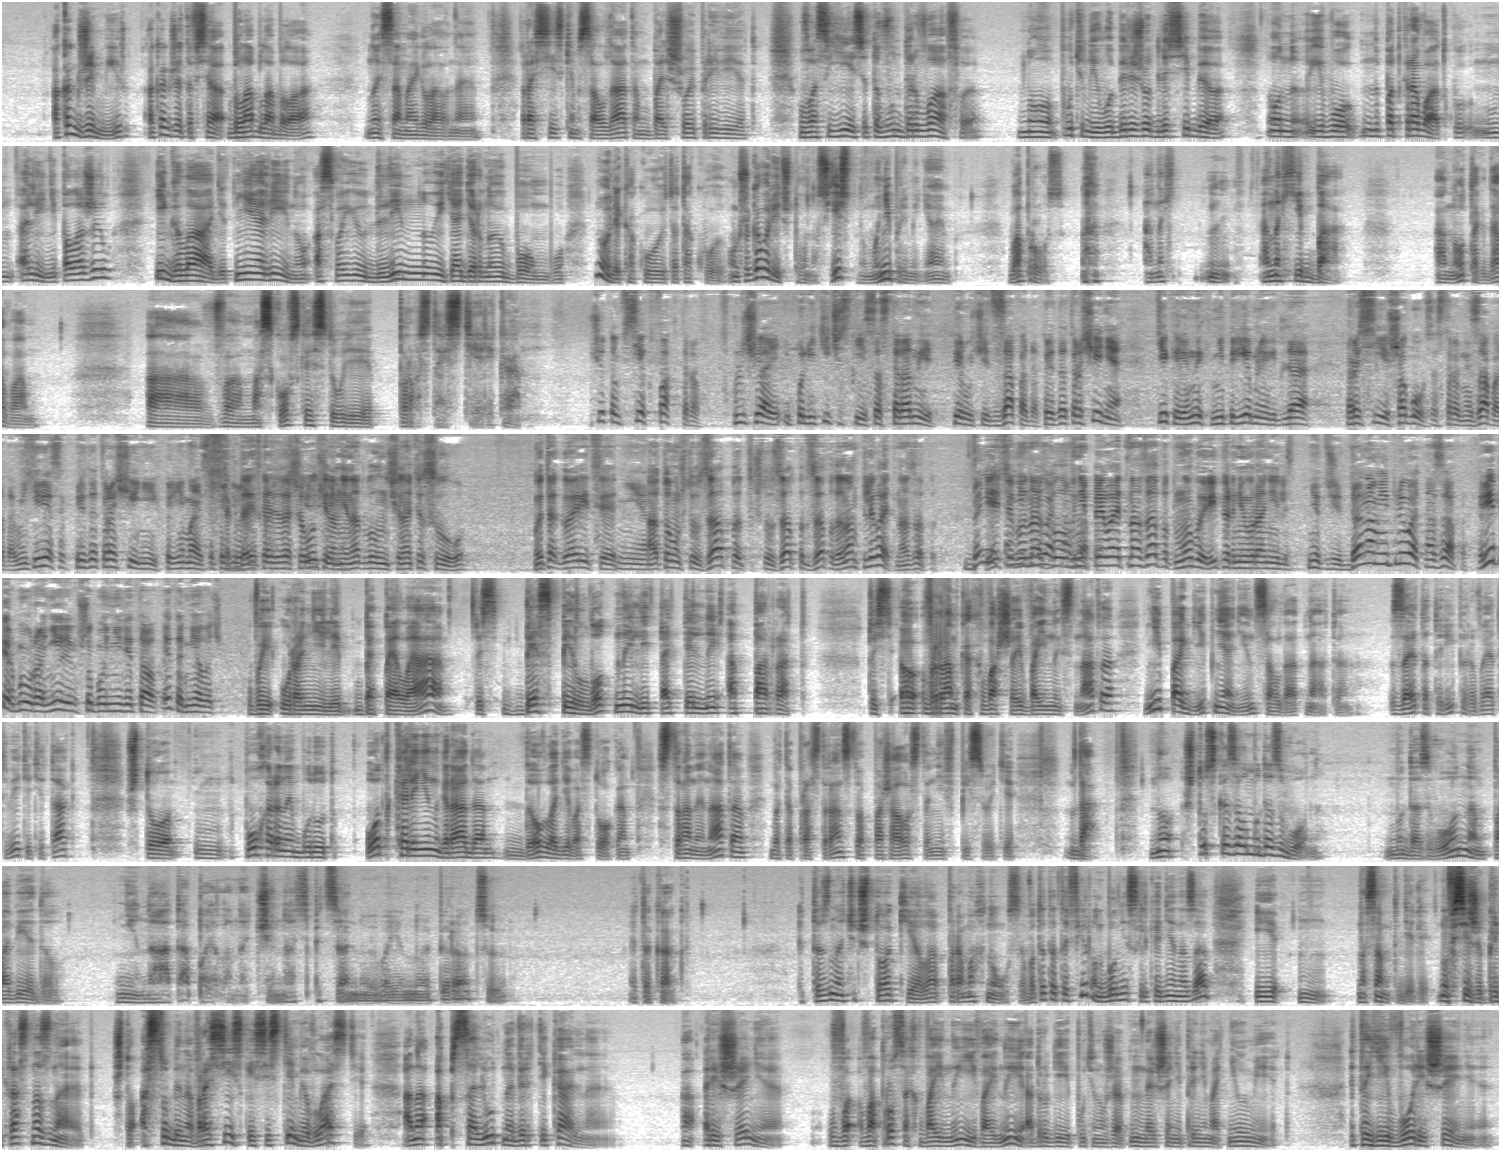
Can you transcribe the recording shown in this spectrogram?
А как же мир? А как же это вся бла-бла-бла? Ну и самое главное, российским солдатам большой привет. У вас есть это вундерваффе, но Путин его бережет для себя. Он его под кроватку Алине положил и гладит не Алину, а свою длинную ядерную бомбу. Ну или какую-то такую. Он же говорит, что у нас есть, но мы не применяем. Вопрос. А, на, а нахиба? Оно тогда вам. А в московской студии просто истерика. Учетом всех факторов, включая и политические со стороны, в первую очередь, Запада, предотвращения тех или иных неприемлемых для России шагов со стороны Запада, в интересах предотвращения их принимается определенные... Тогда, сказать за Шелукиным, не надо было начинать СВО. Вы так говорите Нет. о том, что Запад, что Запад, Запад, а нам плевать на Запад. Да нет, Если бы нас было бы не плевать на Запад, мы бы Рипер не уронили. Нет, да нам не плевать на Запад. Рипер мы уронили, чтобы он не летал. Это мелочь. Вы уронили БПЛА, то есть беспилотный летательный аппарат. То есть э, в рамках вашей войны с НАТО не погиб ни один солдат НАТО. За этот Рипер вы ответите так, что похороны будут от Калининграда до Владивостока. Страны НАТО в это пространство, пожалуйста, не вписывайте. Да. Но что сказал Мудозвон? Мудозвон нам поведал, не надо было начинать специальную военную операцию. Это как? Это значит, что Акела промахнулся. Вот этот эфир, он был несколько дней назад, и на самом-то деле, ну все же прекрасно знают, что особенно в российской системе власти она абсолютно вертикальная. А решение в вопросах войны и войны, а другие Путин уже решения принимать не умеет. Это его решение.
